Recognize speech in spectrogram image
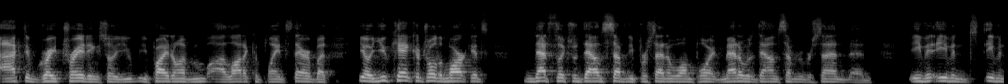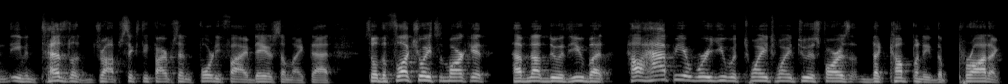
active great trading so you, you probably don't have a lot of complaints there but you know you can't control the markets netflix was down 70% at one point meta was down 70% and even even even even tesla dropped 65% 45 day or something like that. So the fluctuations of the market have nothing to do with you but how happy were you with 2022 as far as the company the product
